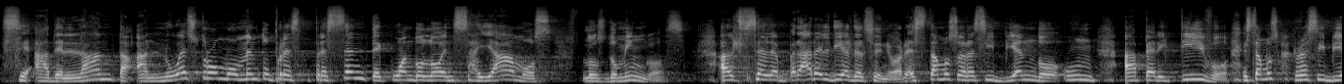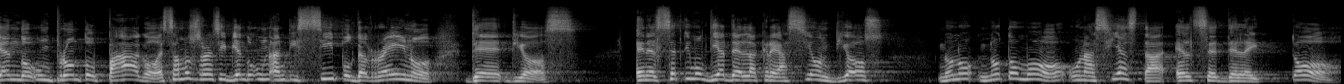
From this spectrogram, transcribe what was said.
se adelanta a nuestro momento presente cuando lo ensayamos los domingos. Al celebrar el Día del Señor, estamos recibiendo un aperitivo, estamos recibiendo un pronto pago, estamos recibiendo un anticipo del reino de Dios. En el séptimo día de la creación, Dios no, no, no tomó una siesta, Él se deleitó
